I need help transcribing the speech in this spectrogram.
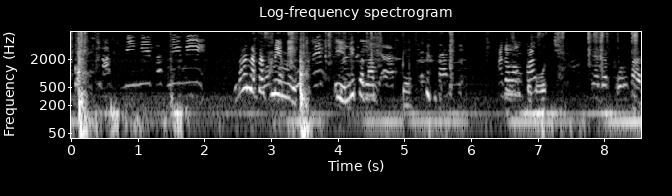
Tas Mimi, tas Mimi. Mana tas Mimi? Ini kenapa? Ada uang pas? bocah. Ada uang pas.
